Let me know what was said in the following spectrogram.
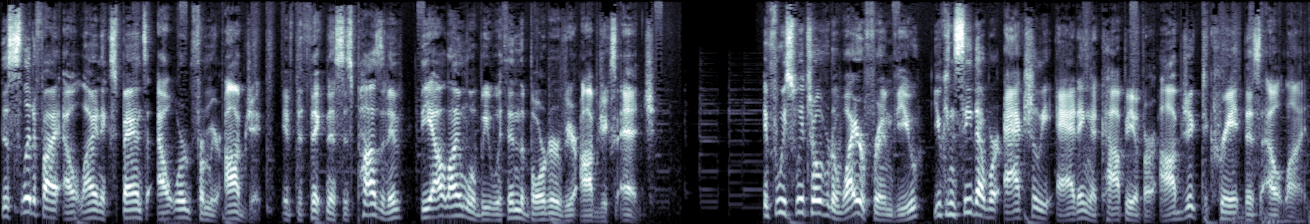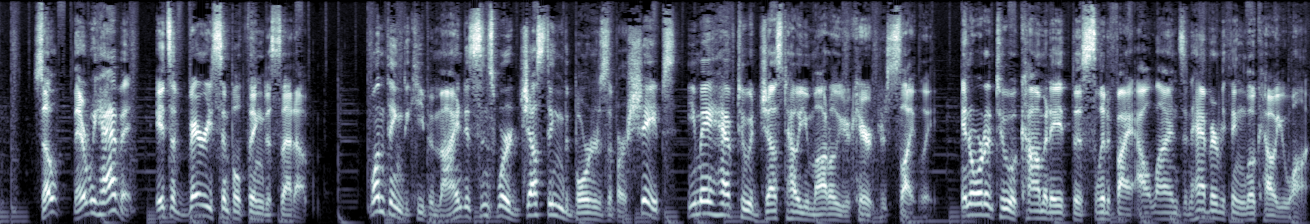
the solidify outline expands outward from your object. If the thickness is positive, the outline will be within the border of your object's edge. If we switch over to wireframe view, you can see that we're actually adding a copy of our object to create this outline. So there we have it. It's a very simple thing to set up. One thing to keep in mind is since we're adjusting the borders of our shapes, you may have to adjust how you model your characters slightly, in order to accommodate the solidify outlines and have everything look how you want.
